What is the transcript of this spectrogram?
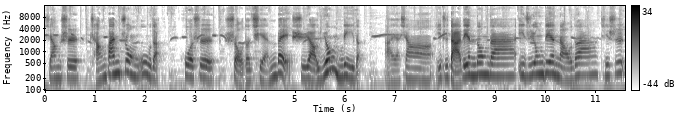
像是常搬重物的。”或是手的前背需要用力的，哎呀，像一直打电动的啊，一直用电脑的啊，其实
